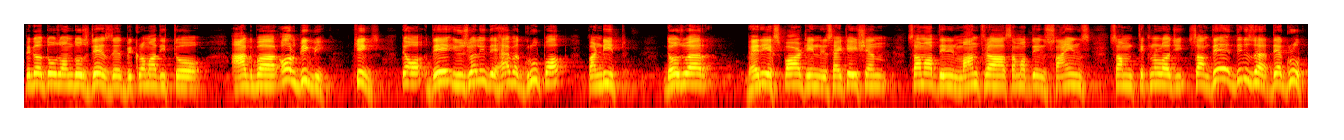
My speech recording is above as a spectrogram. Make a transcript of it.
Because those on those days, there's Vikramaditya, Akbar, all big, big kings. They, all, they usually they have a group of Pandit, those who are very expert in recitation, some of them in mantra, some of them in science, some technology, some, they, there is a, their group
